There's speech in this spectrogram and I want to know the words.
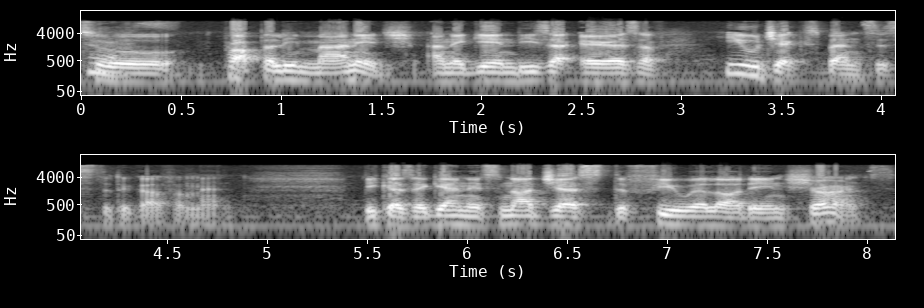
to yes. properly manage. And again, these are areas of huge expenses to the government. Because again, it's not just the fuel or the insurance.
